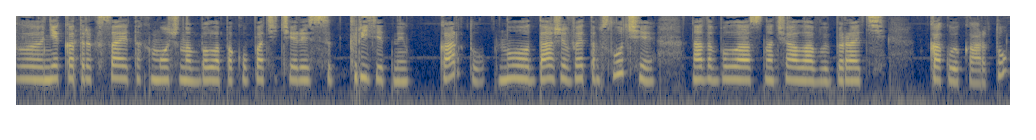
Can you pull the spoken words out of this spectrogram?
в некоторых сайтах можно было покупать через кредитную карту, но даже в этом случае надо было сначала выбирать какую карту,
